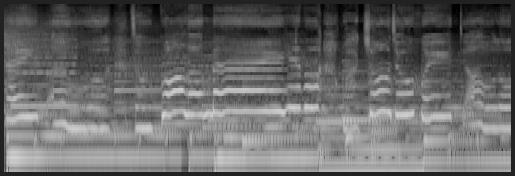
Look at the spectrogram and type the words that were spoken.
陪伴我走过了每一步，花终究会掉落，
